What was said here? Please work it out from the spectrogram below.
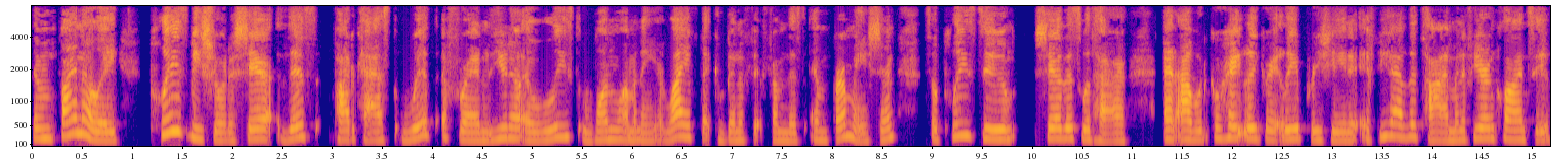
Then finally, please be sure to share this podcast with a friend. You know, at least one woman in your life that could benefit from this information. So please do share this with her. And I would greatly, greatly appreciate it if you have the time and if you're inclined to,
